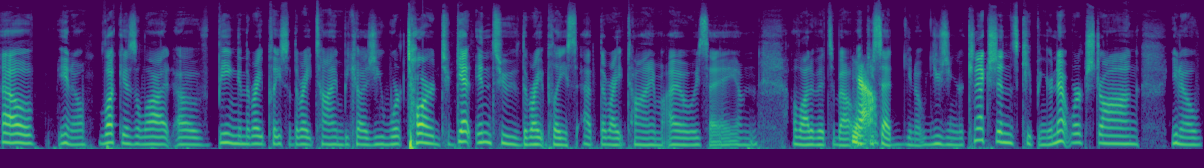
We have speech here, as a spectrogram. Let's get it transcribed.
How you know, luck is a lot of being in the right place at the right time because you worked hard to get into the right place at the right time. I always say, and a lot of it's about, yeah. like you said, you know, using your connections, keeping your network strong, you know,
